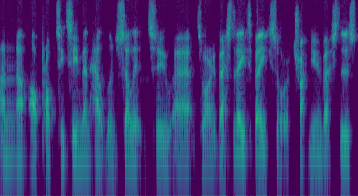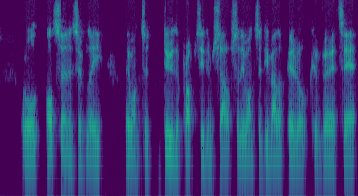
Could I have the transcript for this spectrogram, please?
and our, our property team then help them sell it to uh, to our investor database or attract new investors, or alternatively, they want to do the property themselves, so they want to develop it or convert it.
